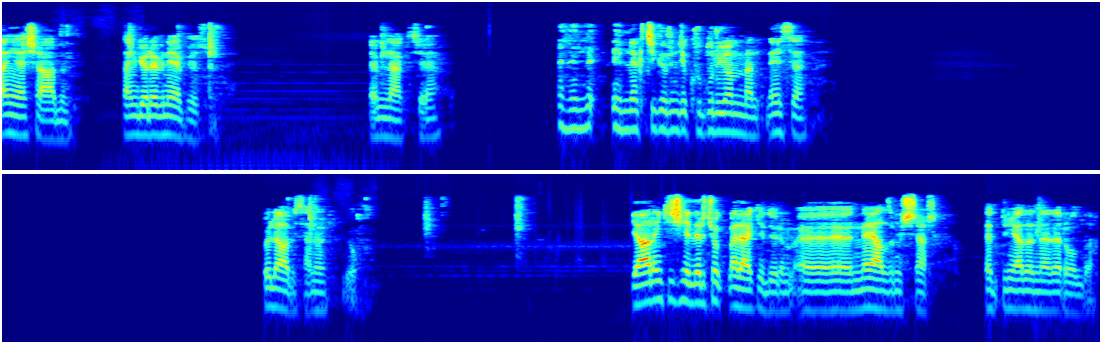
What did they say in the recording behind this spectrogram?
Sen yaşa abim. Sen görevini yapıyorsun. Emlakçı. Emlakçı görünce kuduruyorum ben. Neyse. Öl abi sen öl. Yok. Yarınki şeyleri çok merak ediyorum. Ee, ne yazmışlar? Evet, dünyada neler oldu?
